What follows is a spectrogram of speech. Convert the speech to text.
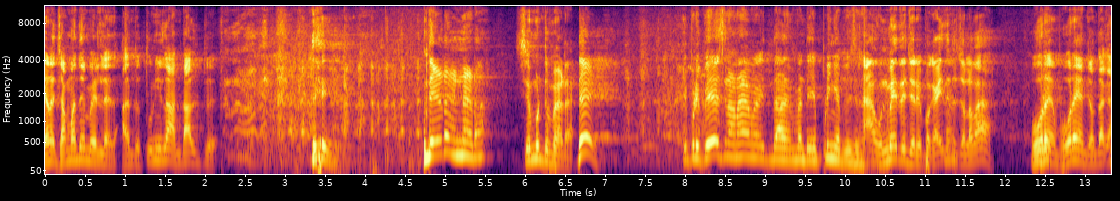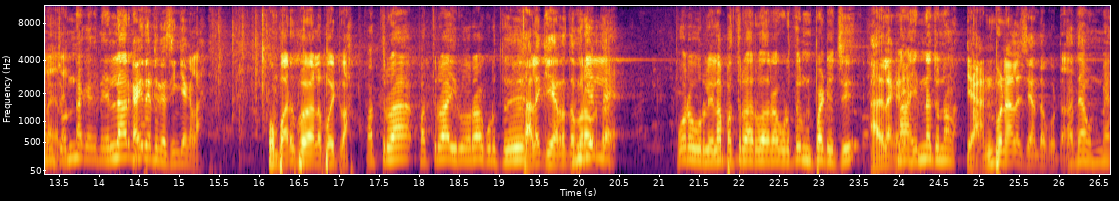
எனக்கு சம்மந்தமே இல்லை. அந்த துணிலாம் அந்த ஆள்ட்டு இந்த இடம் என்ன இடம் சிமெண்ட் மேடை. டேய் இப்படி பேசினானா இவன் இந்த இவன்ட்ட எப்படிங்க பேசுறேன் நான் உண்மையை தெரிஞ்சு இப்போ கைதட்ட சொல்லவா? பூரா பூரா என் சொந்தக்காரங்க சொன்னா கைதில் எல்லாருக்கும் கைதட்டுங்க சிங்கங்களா. உன் பருப்பு வேலை போயிட்டு வா. பத்து ரூபா பத்து ரூபா இருபது ரூபா கொடுத்து தலைக்கு இரநூத்த இங்க பூரா இல்லை. போகிற ஊர்ல எல்லாம் பத்து ரூபா அறுபது ரூபா கொடுத்து நிப்பாட்டி வச்சு அதெல்லாம் நான் என்ன சொன்னாலும். என் அன்புனால சேர்ந்த கூட்டம். அதான் உண்மை.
